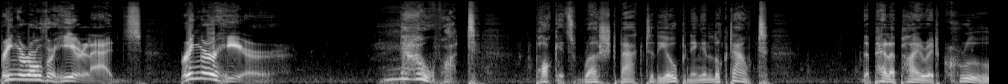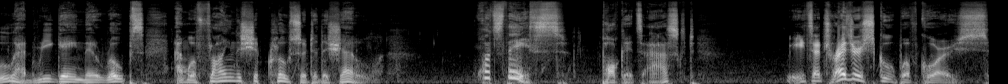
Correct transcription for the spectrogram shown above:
Bring her over here, lads. Bring her here. Now what? Pockets rushed back to the opening and looked out. The Pelopirate crew had regained their ropes and were flying the ship closer to the shell. What's this? Pockets asked. It's a treasure scoop, of course,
